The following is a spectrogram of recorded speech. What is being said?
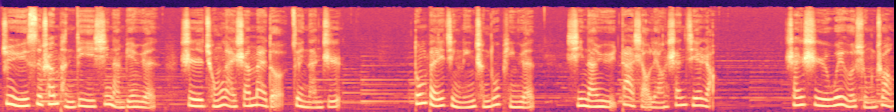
居于四川盆地西南边缘。是邛崃山脉的最南支，东北紧邻成都平原，西南与大小凉山接壤。山势巍峨雄壮，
